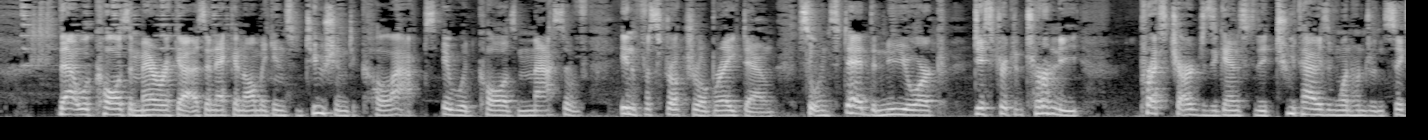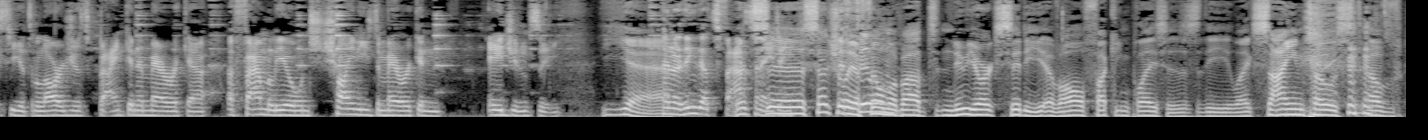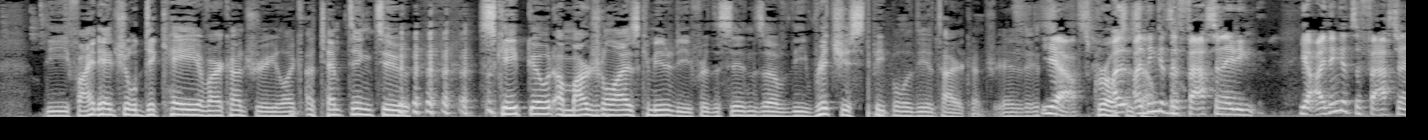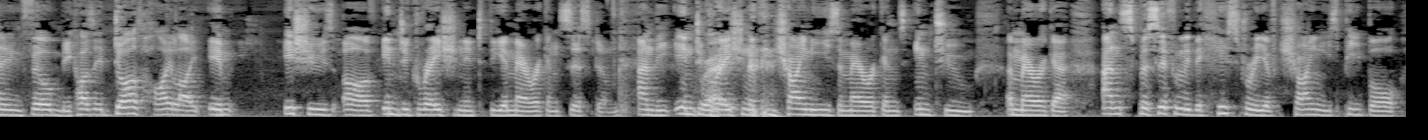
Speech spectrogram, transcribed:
that would cause America as an economic institution to collapse. It would cause massive infrastructural breakdown. So instead, the New York district attorney pressed charges against the 2,160th largest bank in America, a family owned Chinese American agency. yeah. And I think that's It's fascinating. uh, essentially The a film about New York City of all fucking places, the like signpost of the financial decay of our country, like attempting to scapegoat a marginalized community for the sins of the richest people of the entire country. It's, it's- Yeah, it's gross. I, I think it's a fascinating. Yeah, I think it's a fascinating film because it does highlight Im- issues of integration into the American system and the integration of Chinese Americans into America, and specifically the history of Chinese people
